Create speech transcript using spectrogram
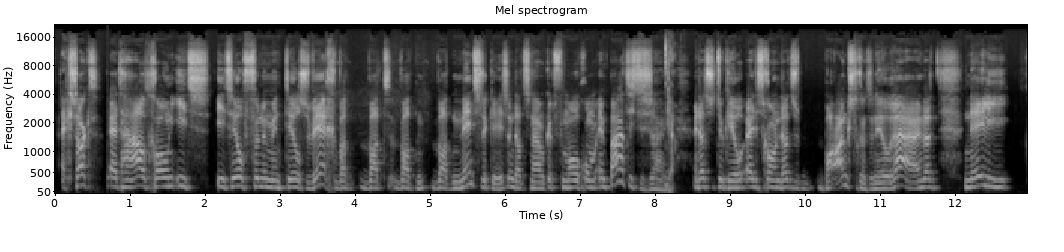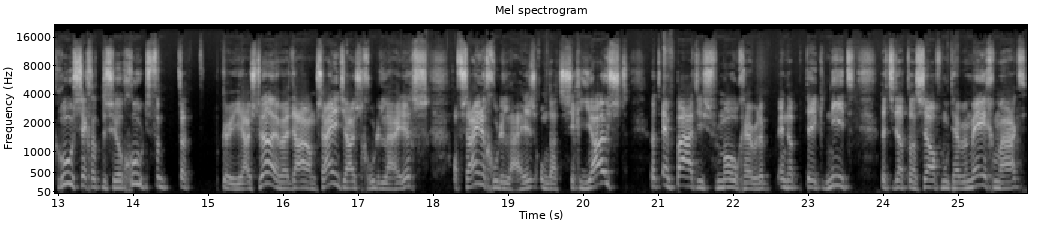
Exact. Het haalt gewoon iets, iets heel fundamenteels weg, wat, wat, wat, wat menselijk is. En dat is namelijk het vermogen om empathisch te zijn. Ja. En dat is natuurlijk heel, het is gewoon, dat is beangstigend en heel raar. En dat, Nelly Kroes zegt dat dus heel goed. Van, dat kun je juist wel hebben. Daarom zijn het juist goede leiders. Of zijn er goede leiders, omdat ze zich juist dat empathisch vermogen hebben. En dat betekent niet dat je dat dan zelf moet hebben meegemaakt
